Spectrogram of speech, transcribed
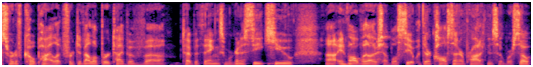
sort of co-pilot for developer type of uh, type of things. We're going to see Q uh, involved with other stuff. We'll see it with their call center product and so forth. So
